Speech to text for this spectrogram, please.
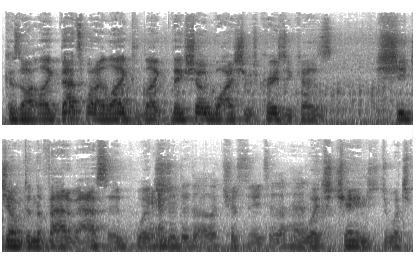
Because like that's what I liked. Like they showed why she was crazy because she jumped in the vat of acid, which and do the electricity to the head. which changed which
